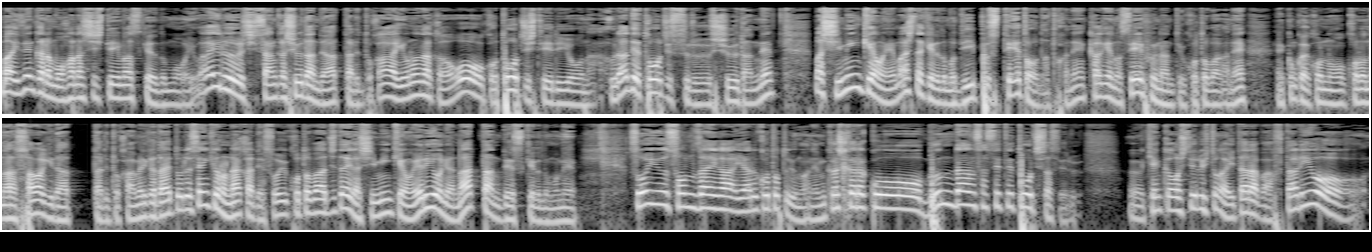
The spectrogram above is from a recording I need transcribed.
まあ以前からもお話ししていますけれども、いわゆる資産家集団であったりとか、世の中をこう統治しているような、裏で統治する集団ね。まあ市民権を得ましたけれども、ディープステートだとかね、影の政府なんていう言葉がね、今回このコロナ騒ぎだったりとか、アメリカ大統領選挙の中でそういう言葉自体が市民権を得るようにはなったんですけれどもね、そういう存在がやることというのはね、昔からこう、分断させて統治させる。喧嘩をしている人がいたらば、二人を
